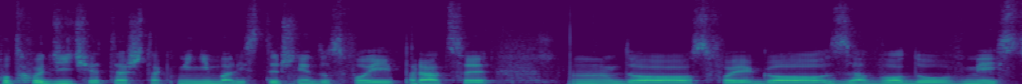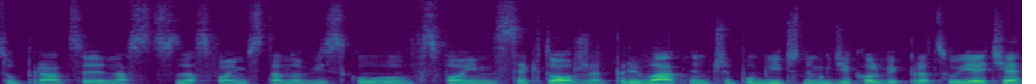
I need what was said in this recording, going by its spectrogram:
podchodzicie też tak minimalistycznie do swojej pracy, mm, do swojego zawodu w miejscu pracy, na, na swoim stanowisku, w swoim sektorze prywatnym czy publicznym, gdziekolwiek pracujecie.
